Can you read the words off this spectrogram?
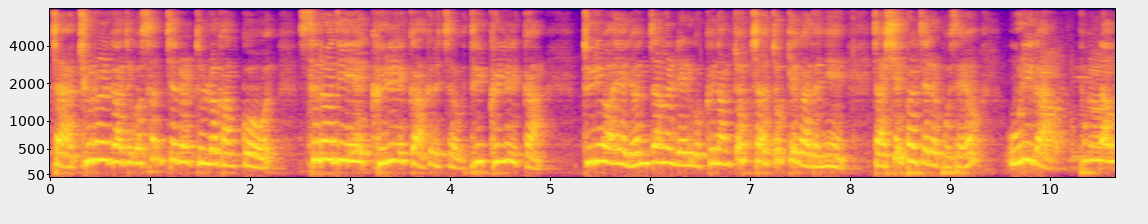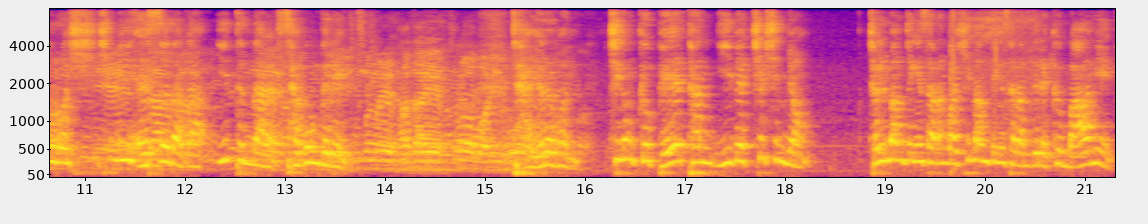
자, 줄을 가지고 선체를 둘러 감고 스러디에 그릴까? 그렇죠. 드, 그릴까? 두려워하여 연장을 내리고 그냥 쫓아 쫓겨가더니 자 18절에 보세요. 우리가 풍랑으로 힘이 애써다가 이튿날 사공들이 자 여러분 지금 그 배에 탄 270명 절망적인 사람과 희망적인 사람들의 그 마음이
